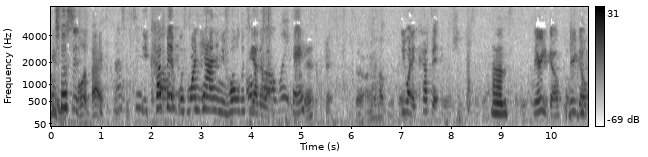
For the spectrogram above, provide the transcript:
You're supposed to. pull it back. You cup it with one hand and you hold it the other one. Okay? So I'm gonna help you. You want to cup it. Um, There you go. There you go.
